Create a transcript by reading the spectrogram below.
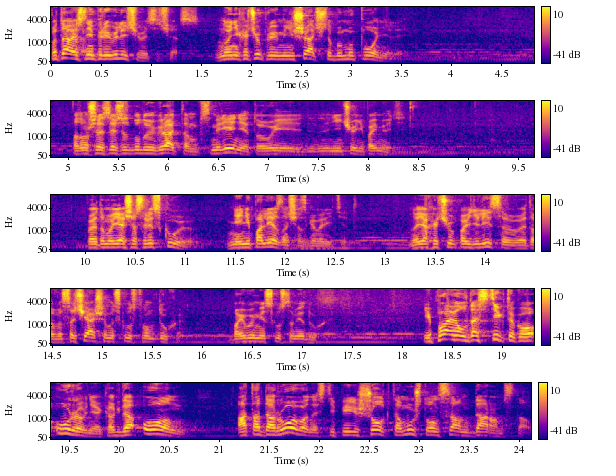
Пытаюсь не преувеличивать сейчас, но не хочу преуменьшать, чтобы мы поняли. Потому что если я сейчас буду играть там в смирение, то вы ничего не поймете. Поэтому я сейчас рискую. Мне не полезно сейчас говорить это. Но я хочу поделиться это высочайшим искусством духа, боевыми искусствами духа. И Павел достиг такого уровня, когда он от одарованности перешел к тому, что он сам даром стал.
